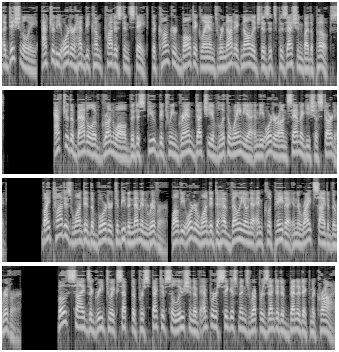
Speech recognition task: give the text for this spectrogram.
Additionally, after the order had become Protestant state, the conquered Baltic lands were not acknowledged as its possession by the popes. After the Battle of Grunwald the dispute between Grand Duchy of Lithuania and the Order on Samogitia started. Vytautas wanted the border to be the Neman River, while the order wanted to have Veliona and Klaipėda in the right side of the river. Both sides agreed to accept the prospective solution of Emperor Sigismund's representative Benedict Makrai.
